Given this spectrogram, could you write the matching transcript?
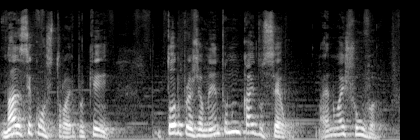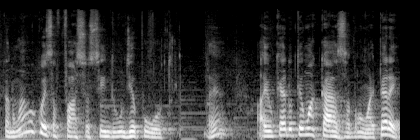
nada se constrói, porque todo planejamento não cai do céu, né? não é chuva. Não é uma coisa fácil assim de um dia para o outro. Né? Aí eu quero ter uma casa. Bom, aí peraí,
